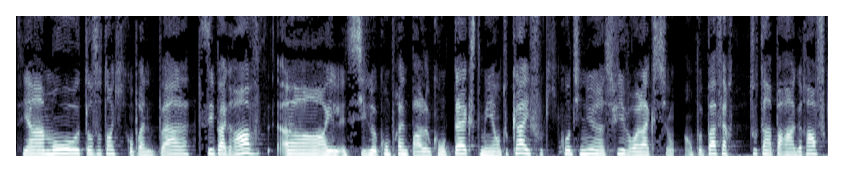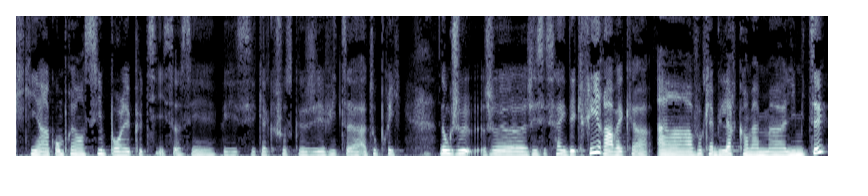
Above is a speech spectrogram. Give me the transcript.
S'il y a un mot de temps en temps qu'ils comprennent pas, c'est pas grave. Euh, ils- S'ils le comprennent par le contexte, mais en tout cas, il faut qu'ils continuent à suivre l'action. On peut pas faire tout un paragraphe qui est incompréhensible pour les petits. Ça, c'est c'est- quelque chose que j'évite à tout prix. Donc, je je- d'écrire avec euh, un vocabulaire quand même euh, limité,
